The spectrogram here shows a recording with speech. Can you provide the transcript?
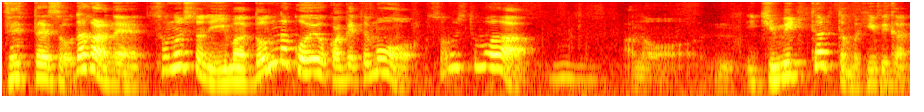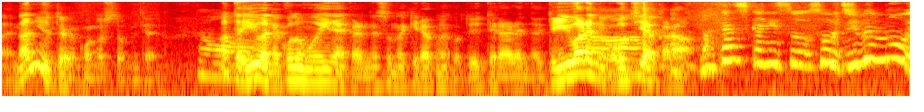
絶対そう。だからねその人に今どんな声をかけてもその人はあの1ミリたりとも響かない。何言ってるのこの人みたいな。あんた言うわね。子供がいないからねそんな気楽なこと言ってられない。って言われるのがオチやから。あまあ確かにそうそう自分も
